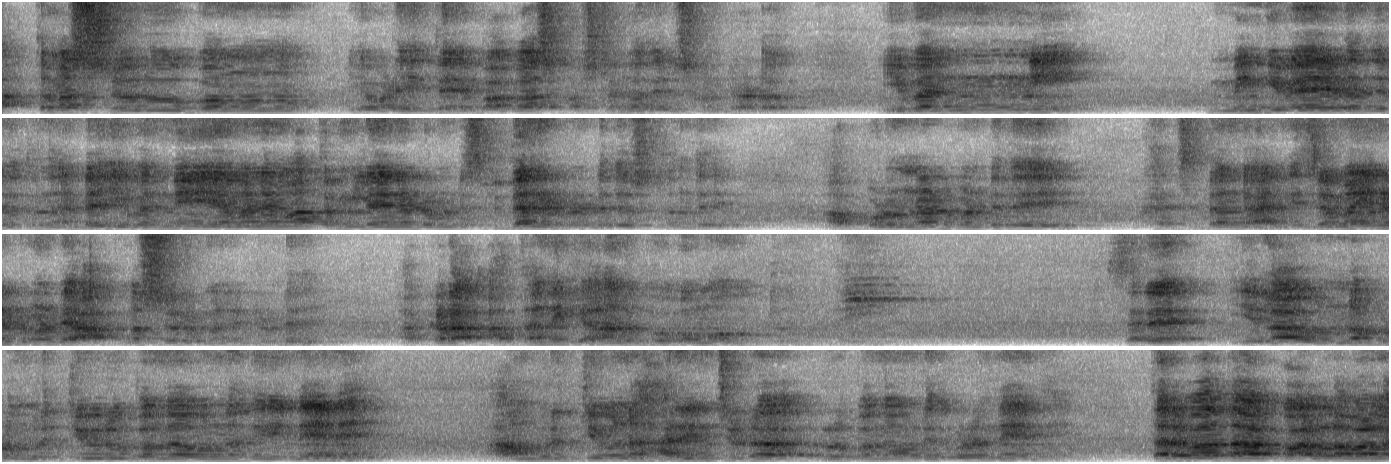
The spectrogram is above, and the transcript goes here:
ఆత్మస్వరూపమును ఎవడైతే బాగా స్పష్టంగా తెలుసుకుంటాడో ఇవన్నీ మింగివేయడం జరుగుతుంది. అంటే ఇవన్నీ ఏమనే మాత్రం లేనటువంటి స్థితి అనేటువంటిది వస్తుంది. అప్పుడు ఉన్నటువంటిది ఖచ్చితంగా నిజమైనటువంటి ఆత్మస్వరూపం అనేటువంటిది అక్కడ అతనికి అనుభవం అవుతుంది సరే ఇలా ఉన్నప్పుడు మృత్యు రూపంగా ఉన్నది నేనే ఆ మృత్యువును హరించుట రూపంగా ఉండేది కూడా నేనే. తర్వాత వాళ్ళ వాళ్ళ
